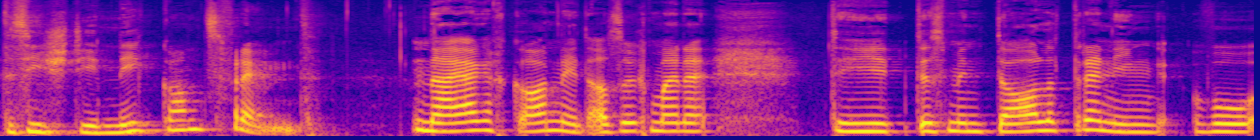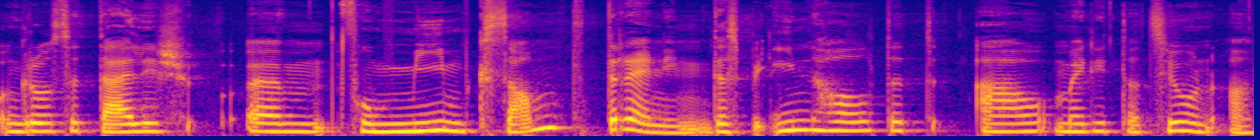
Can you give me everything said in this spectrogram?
das ist dir nicht ganz fremd. Nein, eigentlich gar nicht. Also ich meine, die, das mentale Training, wo ein großer Teil ist ähm, von meinem Gesamttraining, das beinhaltet auch Meditation. Ah,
